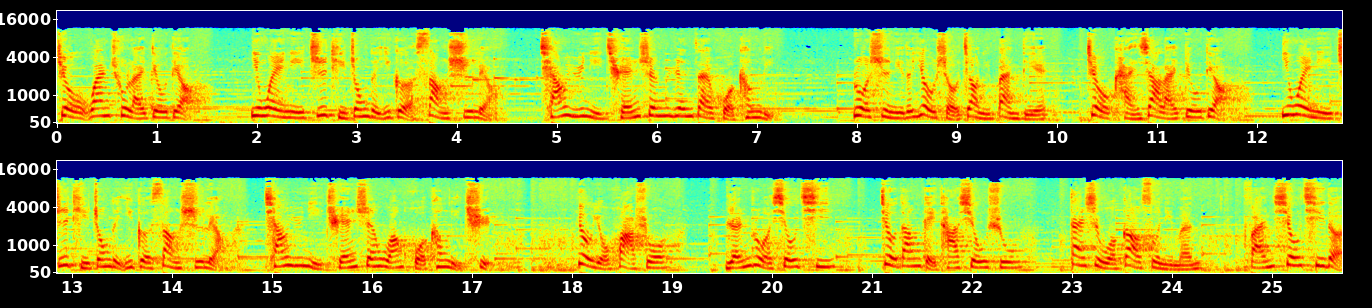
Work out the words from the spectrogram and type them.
就弯出来丢掉，因为你肢体中的一个丧失了，强于你全身扔在火坑里。若是你的右手叫你半跌，就砍下来丢掉，因为你肢体中的一个丧失了。强于你全身往火坑里去。又有话说：人若休妻，就当给他休书。但是我告诉你们，凡休妻的，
